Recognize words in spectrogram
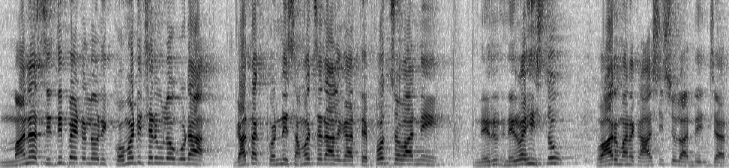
మన సిద్దిపేటలోని కొమటి చెరువులో కూడా గత కొన్ని సంవత్సరాలుగా తెప్పోత్సవాన్ని నిర్ నిర్వహిస్తూ వారు మనకు ఆశీస్సులు అందించారు.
